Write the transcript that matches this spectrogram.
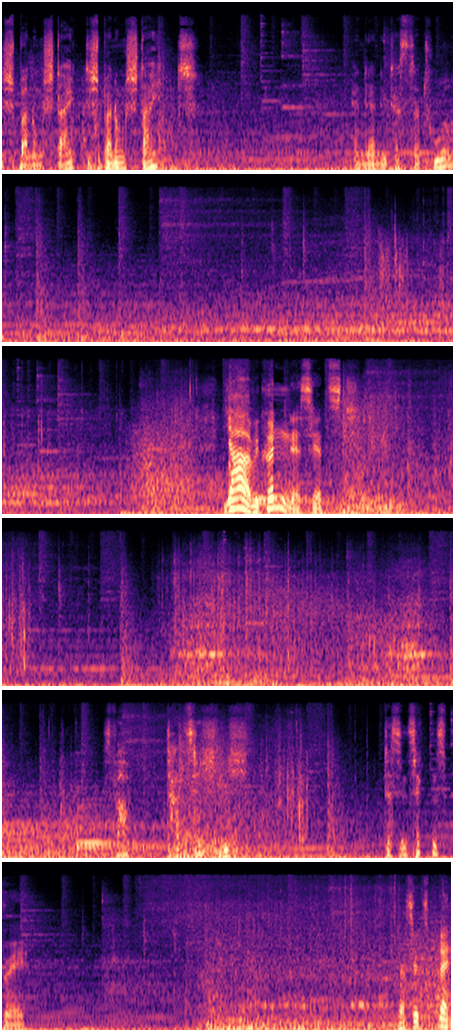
Die Spannung steigt, die Spannung steigt. Hände an die Tastatur. Ja, wir können es jetzt. Es war tatsächlich das Insektenspray. Das jetzt brennt.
